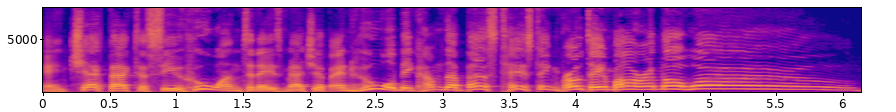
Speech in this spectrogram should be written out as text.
and check back to see who won today's matchup and who will become the best tasting protein bar in the world.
